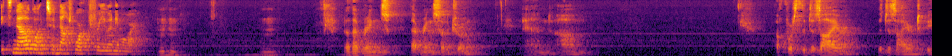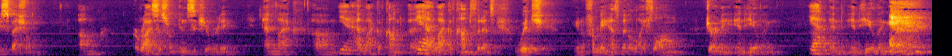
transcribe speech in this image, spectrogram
it's, now going to not work for you anymore. Mm-hmm. No, that rings that rings so true. And um, of course, the desire, the desire to be special, um, arises from insecurity and lack, um, Yeah. and lack of con- uh, Yeah. and lack of confidence, which you know for me has been a lifelong journey in healing, Yeah. uh, in, in healing and,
